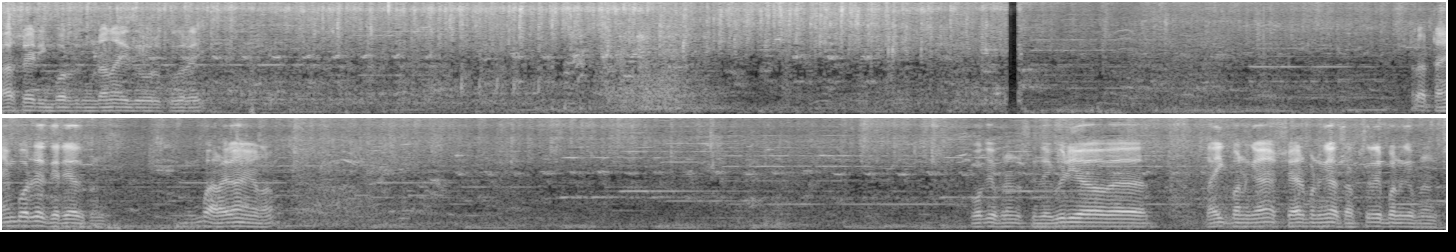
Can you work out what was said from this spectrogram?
ஹார்ஸ் ரைடிங் போகிறதுக்கு உண்டான இது ஒரு குதிரை. அதான் டைம் போகிறதே தெரியாது friends. ரொம்ப அழகான இடம். ஓகே ஃப்ரெண்ட்ஸ் இந்த வீடியோவை லைக் பண்ணுங்கள் ஷேர் பண்ணுங்கள் சப்ஸ்கிரைப் பண்ணுங்கள் ஃப்ரெண்ட்ஸ்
